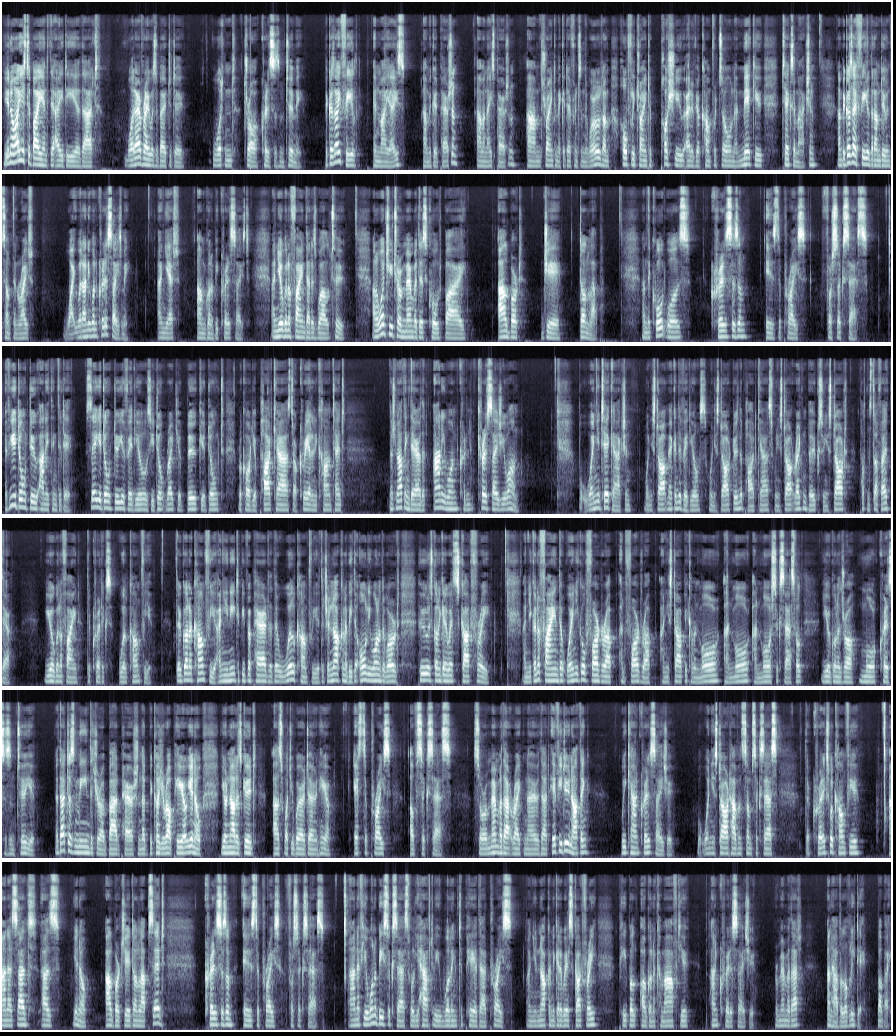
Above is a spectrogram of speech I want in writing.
You know, I used to buy into the idea that whatever I was about to do wouldn't draw criticism to me. Because I feel, in my eyes, I'm a good person. I'm a nice person. I'm trying to make a difference in the world. I'm hopefully trying to push you out of your comfort zone and make you take some action. And because I feel that I'm doing something right, why would anyone criticize me? And yet, I'm going to be criticized. And you're going to find that as well, too. And I want you to remember this quote by Albert J. Dunlap. And the quote was Criticism is the price for success. If you don't do anything today, say you don't do your videos, you don't write your book, you don't record your podcast or create any content, there's nothing there that anyone can criticize you on. But when you take action, when you start making the videos, when you start doing the podcast, when you start writing books, when you start putting stuff out there, you're going to find the critics will come for you. They're going to come for you, and you need to be prepared that they will come for you, that you're not going to be the only one in the world who is going to get away scot free. And you're going to find that when you go further up and further up and you start becoming more and more and more successful, you're going to draw more criticism to you. Now, that doesn't mean that you're a bad person, that because you're up here, you know, you're not as good as what you were down here. It's the price of success. So remember that right now that if you do nothing, we can't criticize you. But when you start having some success, the critics will come for you. And as said, as you know, Albert J. Dunlap said, criticism is the price for success. And if you want to be successful, you have to be willing to pay that price. And you're not going to get away scot free. People are going to come after you and criticize you. Remember that and have a lovely day. Bye bye.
